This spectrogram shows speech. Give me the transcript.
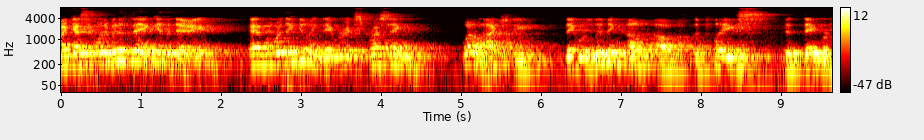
I guess it would have been a thing in the day. And what were they doing? They were expressing, well, actually, they were living out of the place that they were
